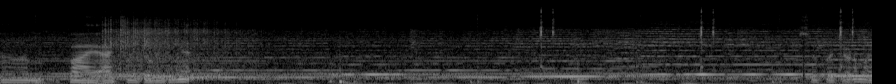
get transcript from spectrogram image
um, by actually deleting it. I go to my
